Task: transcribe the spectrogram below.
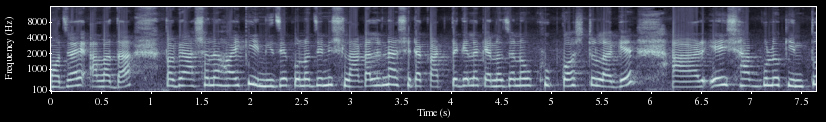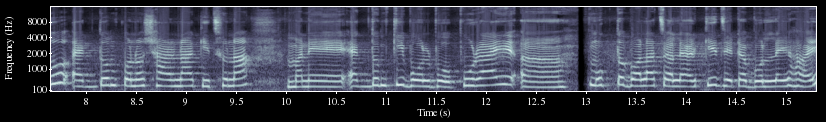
মজাই আলাদা। তবে আসলে হয় কি, নিজে কোনো জিনিস লাগালে না সেটা কাটতে গেলে কেন যেন খুব কষ্ট লাগে। আর এই শাকগুলো কিন্তু একদম কোনো সার না, কিছু না মানে একদম কি বলব, পুরাই মুক্ত বলা চলে আর কি, যেটা বললেই হয়।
